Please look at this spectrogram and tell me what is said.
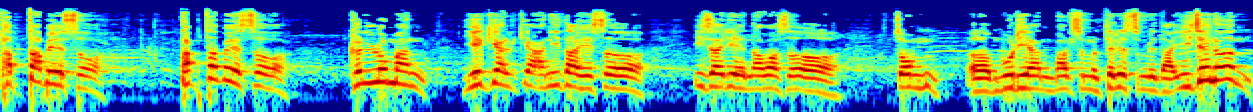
답답해서 답답해서 글로만 얘기할 게 아니다 해서 이 자리에 나와서 좀 어, 무리한 말씀을 드렸습니다. 이제는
